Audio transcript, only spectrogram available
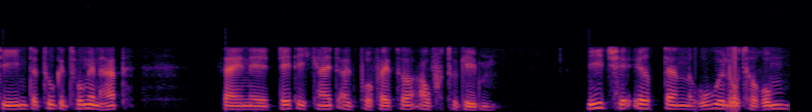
die ihn dazu gezwungen hat, seine Tätigkeit als Professor aufzugeben. Nietzsche irrt dann ruhelos herum,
